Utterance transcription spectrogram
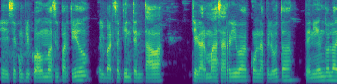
eh, se complicó aún más el partido, el Barça que intentaba llegar más arriba con la pelota, teniéndola,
